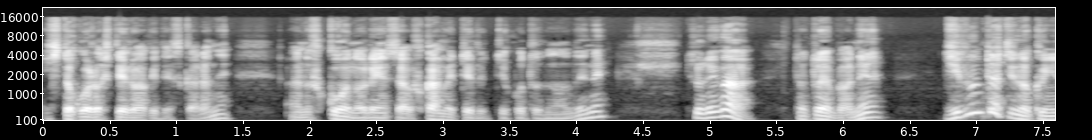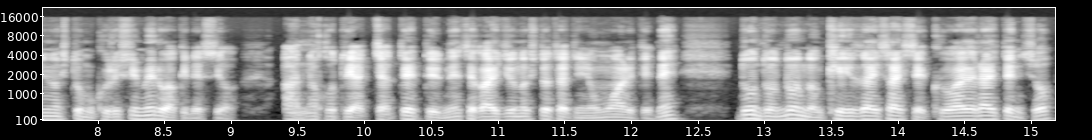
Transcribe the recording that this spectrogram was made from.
人殺してるわけですからね。あの、不幸の連鎖を深めてるっていうことなのでね。それが、例えばね、自分たちの国の人も苦しめるわけですよ。あんなことやっちゃってっていうね、世界中の人たちに思われてね、どんどんどんどん経済再生加えられてるんでしょ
